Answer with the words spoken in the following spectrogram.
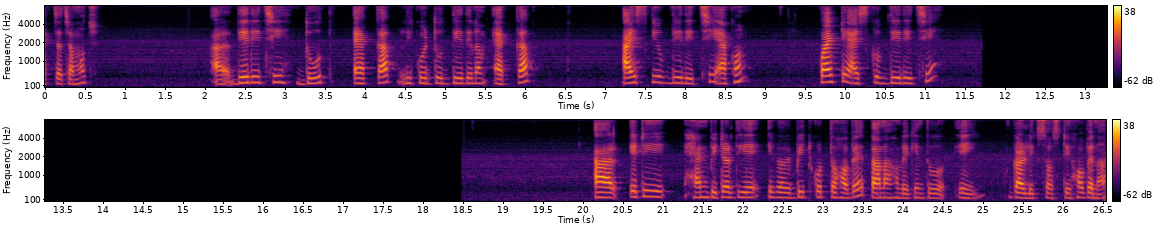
এক চা চামচ। আর দিয়ে দিচ্ছি দুধ এক কাপ লিকুইড দুধ দিয়ে দিলাম এক কাপ। আইস কিউব দিয়ে দিচ্ছি এখন কয়েকটি আইস কিউব দিয়ে দিচ্ছি। আর এটি হ্যান্ড বিটার দিয়ে এভাবে বিট করতে হবে, তা না হলে কিন্তু এই গার্লিক সসটি হবে না।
